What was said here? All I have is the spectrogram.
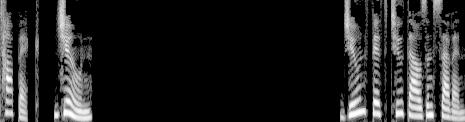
Topic. June June 5, 2007.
